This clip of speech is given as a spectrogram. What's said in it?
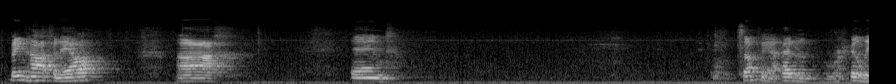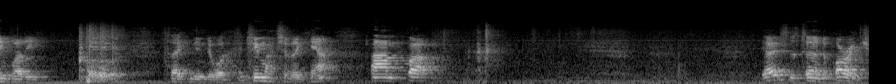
it's been half an hour uh, and something I hadn't really bloody taken into a, too much of account um, but the oats has turned to porridge,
